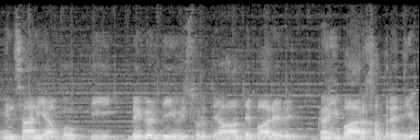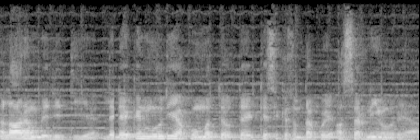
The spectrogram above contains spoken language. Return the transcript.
انسانی حقوق کی بگڑتی ہوئی صورتحال کے بارے میں کئی بار خطرے دی الارم بھی دیتی ہے، لیکن مودی حکومت کے اتنے کسی قسم کا کوئی اثر نہیں ہو رہا۔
